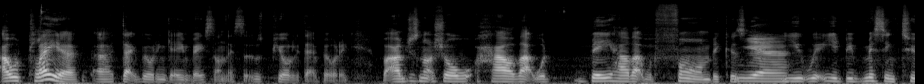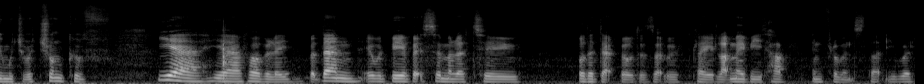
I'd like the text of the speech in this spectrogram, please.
I would play a, a deck building game based on this that was purely deck building, but I'm just not sure how that would be, how that would form, because Yeah. you you'd be missing too much of a chunk of. Yeah, yeah, probably. But then it would be a bit similar to other deck builders that we've played. Like maybe you'd have influence that you would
